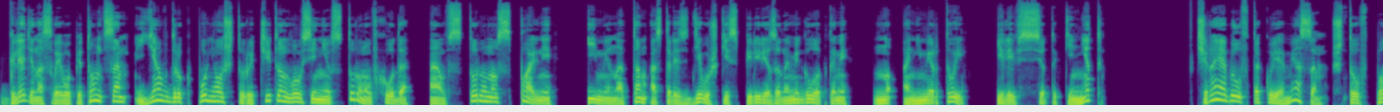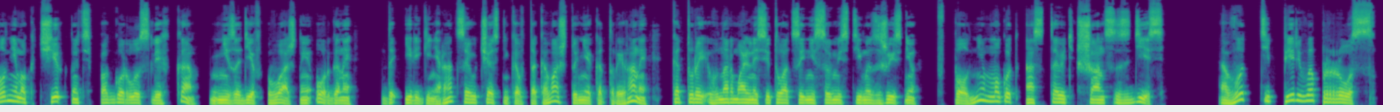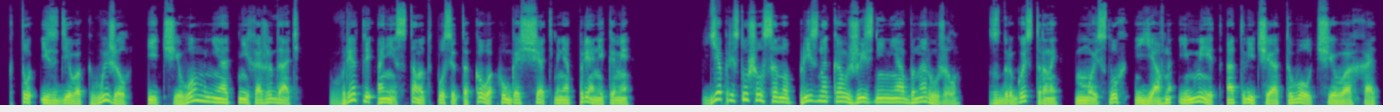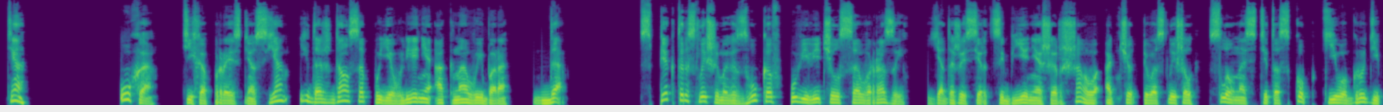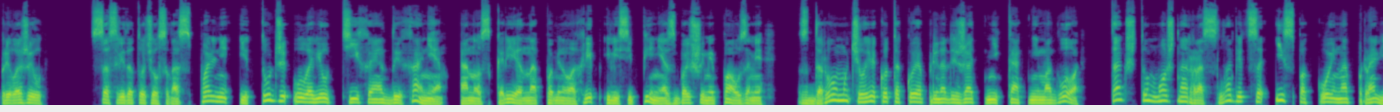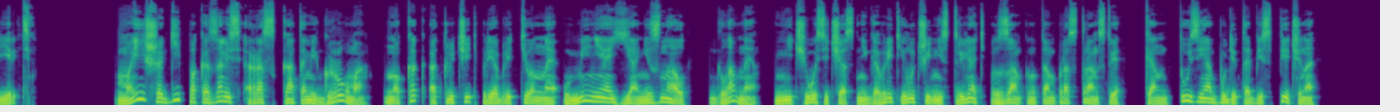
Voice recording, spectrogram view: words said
Глядя на своего питомца, я вдруг понял, что рычит он вовсе не в сторону входа, а в сторону спальни. Именно там остались девушки с перерезанными глотками, но они мертвы. Или все-таки нет? Вчера я был в такое мясо, что вполне мог чиркнуть по горлу слегка, не задев важные органы. Да и регенерация участников такова, что некоторые раны, которые в нормальной ситуации несовместимы с жизнью, вполне могут оставить шанс здесь. А вот теперь вопрос, кто из девок выжил и чего мне от них ожидать? Вряд ли они станут после такого угощать меня пряниками. Я прислушался, но признаков жизни не обнаружил. С другой стороны, мой слух явно имеет отличие от волчьего, хотя... «Ухо!» – тихо произнес я и дождался появления окна выбора. «Да». Спектр слышимых звуков увеличился в разы. Я даже сердцебиение Шершавого отчетливо слышал, словно стетоскоп к его груди приложил. Сосредоточился на спальне и тут же уловил тихое дыхание. Оно скорее напоминало хрип или сипение с большими паузами. Здоровому человеку такое принадлежать никак не могло, так что можно расслабиться и спокойно проверить. Мои шаги показались раскатами грома, но как отключить приобретенное умение, я не знал. Главное, ничего сейчас не говорить и лучше не стрелять в замкнутом пространстве. Контузия будет обеспечена.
